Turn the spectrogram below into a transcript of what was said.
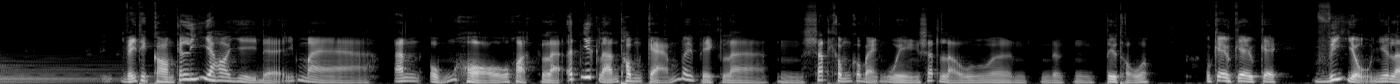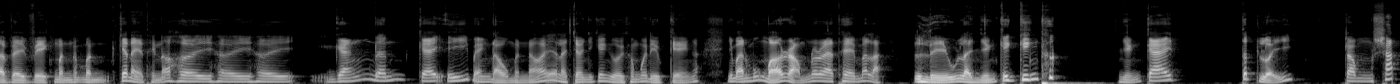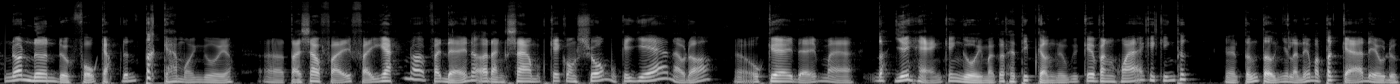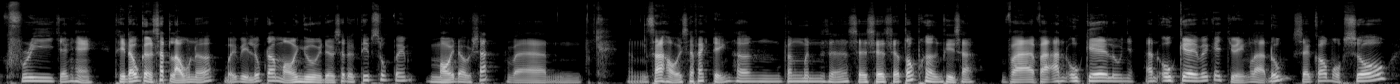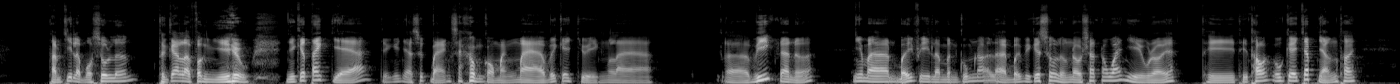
Vậy thì còn cái lý do gì để mà anh ủng hộ hoặc là ít nhất là anh thông cảm với việc là um, sách không có bản quyền sách lậu uh, được tiêu thụ không? Ok ok ok ví dụ như là về việc mình mình cái này thì nó hơi hơi hơi gắn đến cái ý ban đầu mình nói là cho những cái người không có điều kiện á. Nhưng mà anh muốn mở rộng nó ra thêm á là liệu là những cái kiến thức những cái tích lũy trong sách nó nên được phổ cập đến tất cả mọi người không? À, tại sao phải phải gắn nó phải để nó ở đằng sau một cái con số một cái giá nào đó? À, ok để mà đó giới hạn cái người mà có thể tiếp cận được cái văn hóa cái kiến thức. Ờ, tưởng tượng như là nếu mà tất cả đều được free chẳng hạn thì đâu cần sách lậu nữa bởi vì lúc đó mọi người đều sẽ được tiếp xúc với mọi đầu sách và ừ, xã hội sẽ phát triển hơn văn minh sẽ sẽ sẽ sẽ tốt hơn thì sao? Và và anh ok luôn nha. Anh ok với cái chuyện là đúng sẽ có một số thậm chí là một số lớn thực ra là phần nhiều những cái tác giả những cái nhà xuất bản sẽ không còn mặn mà với cái chuyện là uh, viết ra nữa. Nhưng mà bởi vì là mình cũng nói là bởi vì cái số lượng đầu sách nó quá nhiều rồi á thì thì thôi ok chấp nhận thôi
